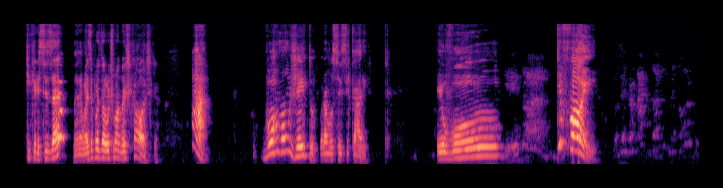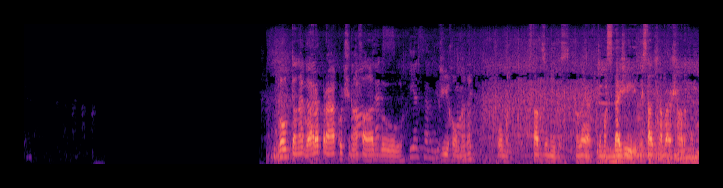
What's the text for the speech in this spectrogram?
O que, que eles fizeram? Ainda mais depois da última noite caótica. Ah, vou arrumar um jeito para vocês ficarem. Eu vou. Que foi? Voltando agora para continuar falando do, de Roma, né? Roma, Estados Unidos, Nova York. Tem uma cidade no estado de Nova York chamada Roma.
